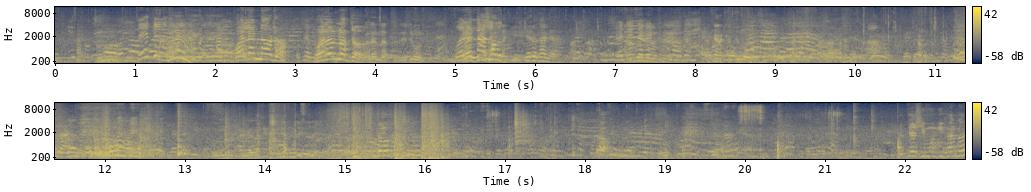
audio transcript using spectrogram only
काफी দেখা সবজি দাও হ্যাঁ লাগলো ধরো আমি আমি কষ্ট নিব বলেন না ওটা বলেন না তো দেশি মুরগি খায় না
